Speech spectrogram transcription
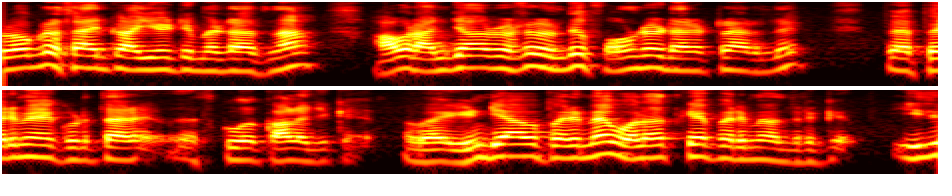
ப்ரோக்ரஸ் ஆகிருக்கும் ஐஐடி மெட்ராஸ்னால் அவர் அஞ்சாறு வருஷம் இருந்து ஃபவுண்டர் டைரக்டராக இருந்து இப்போ பெருமையை கொடுத்தாரு ஸ்கூல் காலேஜுக்கு இந்தியாவு பெருமை உலகத்துக்கே பெருமை வந்திருக்கு. இது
